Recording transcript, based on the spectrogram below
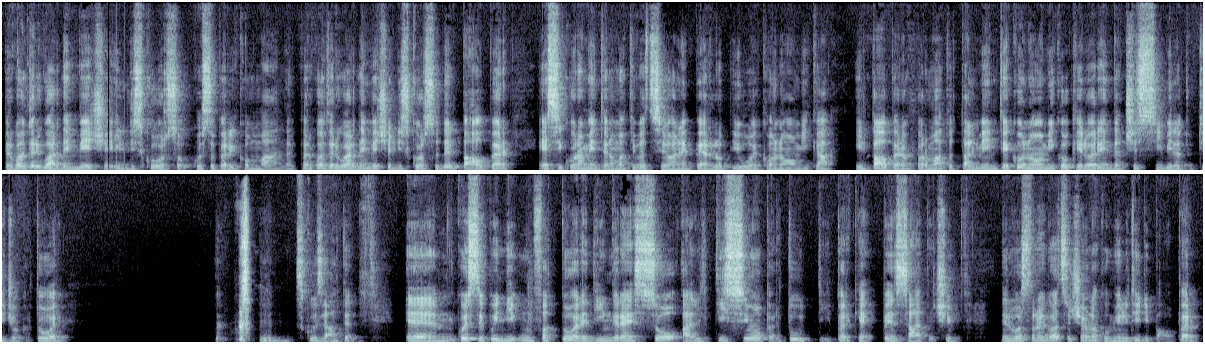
Per quanto riguarda invece il discorso, questo per il Commander, per quanto riguarda invece il discorso del Pauper, è sicuramente una motivazione per lo più economica. Il Pauper è un formato talmente economico che lo rende accessibile a tutti i giocatori. Scusate. Eh, questo è quindi un fattore di ingresso altissimo per tutti, perché pensateci, nel vostro negozio c'è una community di Pauper,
